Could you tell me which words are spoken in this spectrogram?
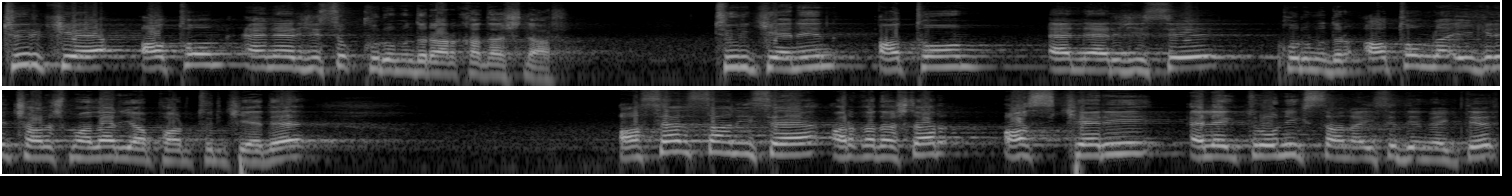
Türkiye Atom Enerjisi Kurumu'dur arkadaşlar. Türkiye'nin atom enerjisi kurumudur. Atomla ilgili çalışmalar yapar Türkiye'de. Aselsan ise arkadaşlar askeri elektronik sanayisi demektir.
